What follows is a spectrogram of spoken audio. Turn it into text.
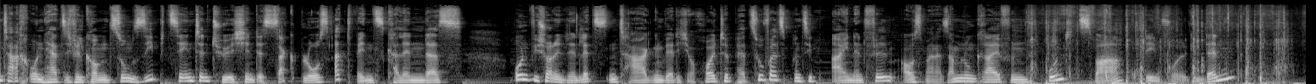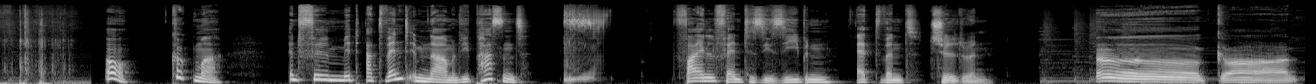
Guten Tag und herzlich willkommen zum 17. Türchen des Sackblos Adventskalenders. Und wie schon in den letzten Tagen werde ich auch heute per Zufallsprinzip einen Film aus meiner Sammlung greifen. Und zwar den folgenden. Oh, guck mal. Ein Film mit Advent im Namen, wie passend. Final Fantasy VII Advent Children. Oh Gott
